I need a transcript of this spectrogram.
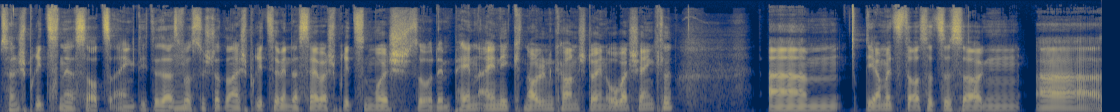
so ein Spritzenersatz eigentlich. Das heißt, Mhm. was du statt einer Spritze, wenn du selber spritzen musst, so den Pen einknallen kannst, da in den Oberschenkel. Ähm, die haben jetzt da sozusagen äh,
